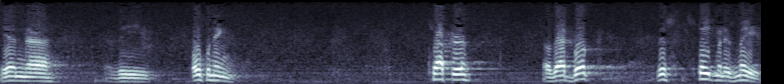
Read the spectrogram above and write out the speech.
In uh, the opening chapter of that book, this statement is made.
